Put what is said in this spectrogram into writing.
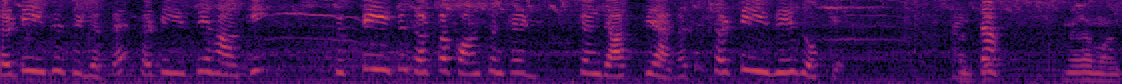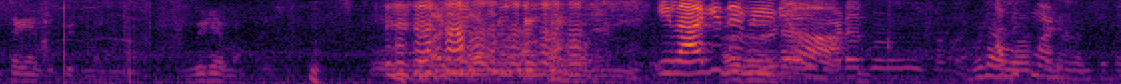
ತರ್ಟಿ ಇಸಿ ಸಿಗುತ್ತೆ. ತರ್ಟಿ ಇಸಿ ಹಾಕಿ. ಫಿಫ್ಟಿ ಇಸಿ ಸ್ವಲ್ಪ ಕಾನ್ಸಂಟ್ರೇಷನ್ ಜಾಸ್ತಿ ಆಗುತ್ತೆ. ತರ್ಟಿ ಇಸಿ ಇಸ್ ಓಕೆ ಆಯ್ತಾ? ಮೇಡಮ್ ಒಂದು ಸೆಕೆಂಡ್ ರಿಪೀಟ್ ಮಾಡಿ. ವಿಡಿಯೋ ಮಾಡ್ತೀವಿ ಇಲ್ಲಾಗಿದೆ ವಿಡಿಯೋ ಅದಕ್ಕೆ ಮಾಡಿರುವಂಥದ್ದು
